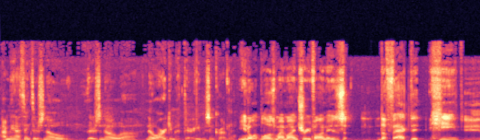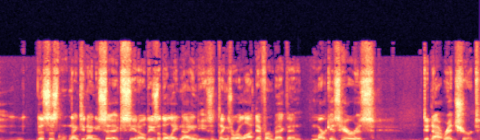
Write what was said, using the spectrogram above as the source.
I mean, I think there's no there's no uh, no argument there. He was incredible. You know what blows my mind, Trefon, is the fact that he. This is 1996. You know, these are the late 90s, and things were a lot different back then. Marcus Harris did not redshirt,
